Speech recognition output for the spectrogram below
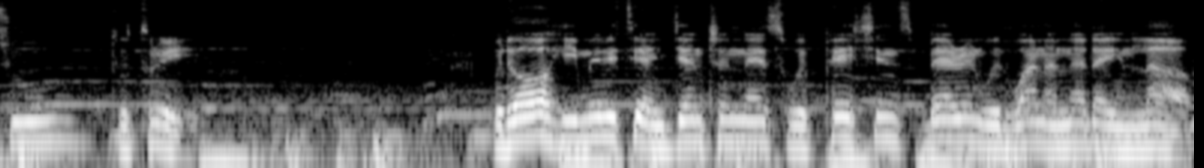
2 to 3 with all humility and gentleness, with patience, bearing with one another in love,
